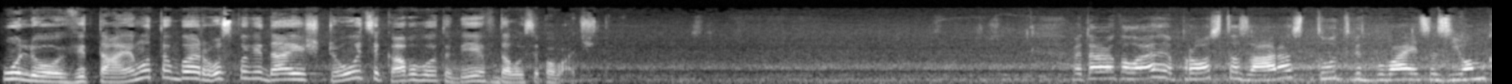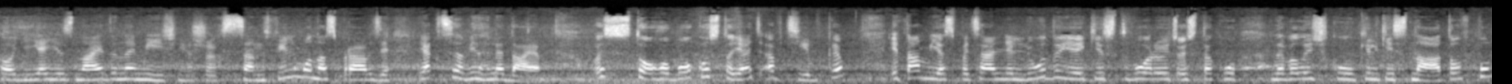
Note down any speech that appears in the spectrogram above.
Олю, вітаємо тебе. Розповідаю, що цікавого тобі вдалося побачити. Вітаю колеги. Просто зараз тут відбувається зйомка однієї з найдинамічніших сцен фільму. Насправді, як це виглядає? Ось з того боку стоять автівки, і там є спеціальні люди, які створюють ось таку невеличку кількість натовпу.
